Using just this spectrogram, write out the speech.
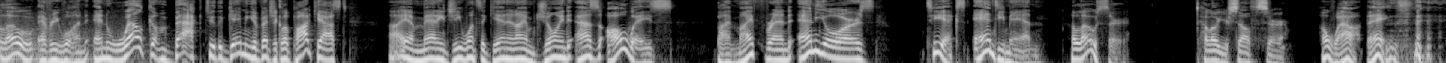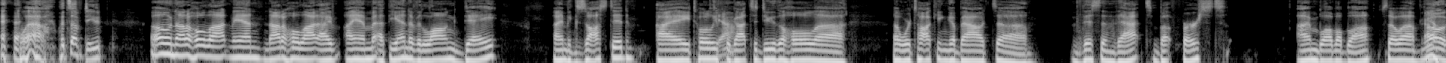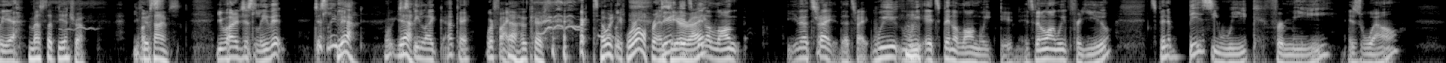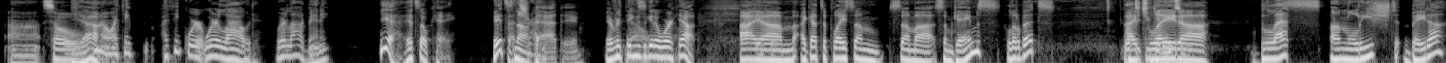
Hello, everyone, and welcome back to the Gaming Adventure Club podcast. I am Manny G once again, and I am joined, as always, by my friend and yours, TX Andy Man. Hello, sir. Hello yourself, sir. Oh, wow. Thanks. wow. What's up, dude? Oh, not a whole lot, man. Not a whole lot. I I am at the end of a long day. I'm exhausted. I totally Yeah. forgot to do the whole uh, uh we're talking about uh this and that, but first I'm blah blah blah. So uh yeah, Oh yeah. messed up the intro. You Good times. You want to just leave it? Just leave Yeah. it. W- Just Yeah. be like, okay, we're fine. Yeah, who cares? we're, totally- We're all friends dude, here, it's right? been a long. That's right. That's right. We we. It's been a long week, dude. It's been a long week for you. It's been a busy week for me as well. Uh, so Yeah. you know, I think I think we're we're loud. We're loud, Manny. Yeah, it's okay. It's That's not right. bad, dude. Everything's No, gonna work out. I um I got to play some some uh some games a little bit. What I did you get played uh Bless Unleashed beta.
